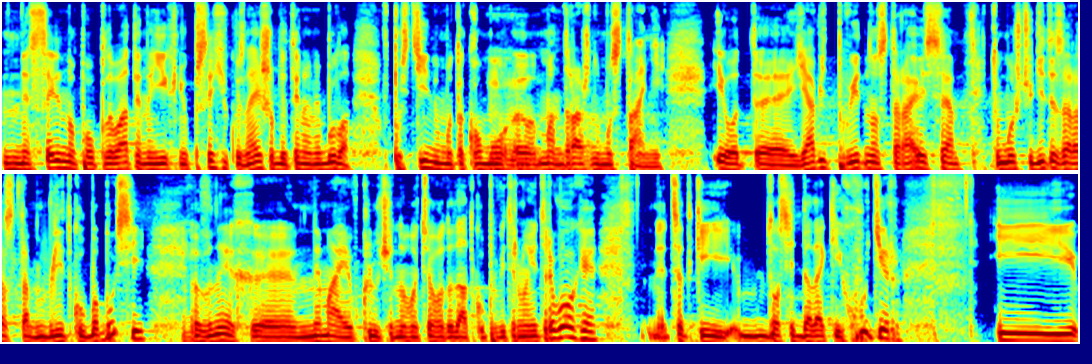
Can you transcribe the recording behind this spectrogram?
не сильно повпливати на їхню психіку, знаєш, щоб дитина не була в постійному такому е, мандражному стані. І от е, я відповідно стараюся, тому що діти зараз там влітку в бабусі, в них е, немає включеного цього додатку повітряної тривоги. Це такий досить далекий хутір. І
